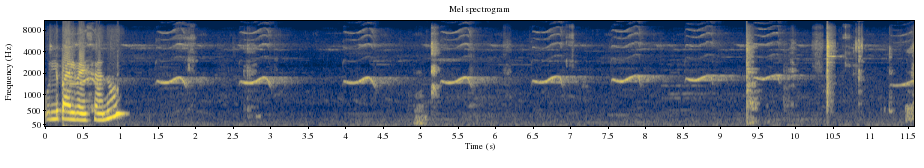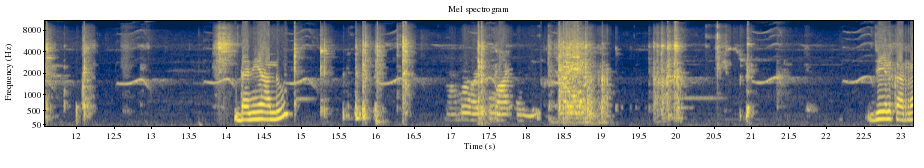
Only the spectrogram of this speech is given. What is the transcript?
ఉల్లిపాయలు వేసాను. ధనియాలు. జీలకర్ర.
